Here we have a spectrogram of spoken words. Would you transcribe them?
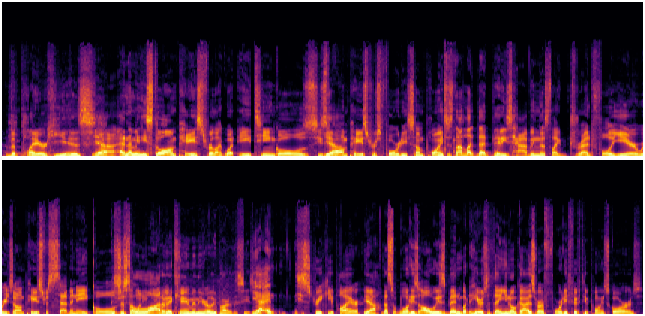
the player he is. Yeah, and I mean he's still on pace for like what 18 goals. He's Yeah. on pace for 40 some points. It's not like that that he's having this like dreadful year where he's on pace for 7 8 goals. It's just a 20 lot of it came in the early part of the season. Yeah, and he's a streaky player. Yeah. That's what he's always been. But here's the thing, you know guys who are 40 50 point scorers,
